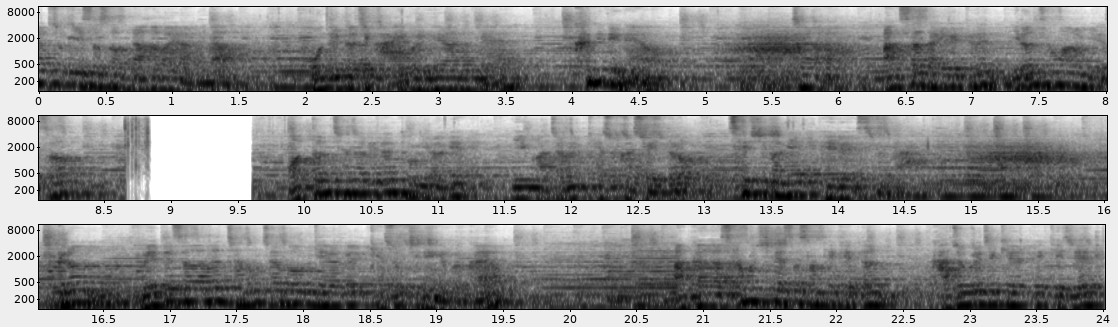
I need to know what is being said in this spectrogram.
약속이 있어서 나가봐야 합니다. 오늘까지 가입을 해야 하는데 큰일이네요. 자, 악사 다이렉트는 이런 상황을 위해서 어떤 채널이든 동일하게 이 과정을 계속할 수 있도록 세심하게 배려했습니다. 그럼 웹에서 하던 자동차 보험 계약을 계속 진행해 볼까요? 아까 사무실에서 선택했던 가족을 지켜야 패키지에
